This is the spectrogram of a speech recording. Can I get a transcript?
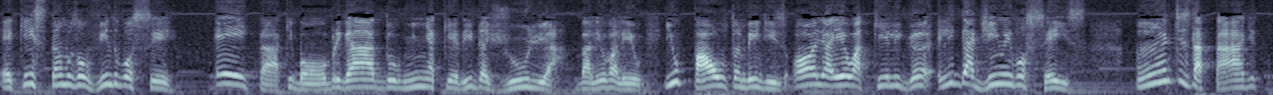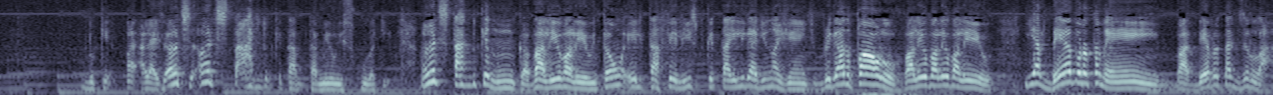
é que estamos ouvindo você. Eita, que bom. Obrigado, minha querida Júlia. Valeu, valeu. E o Paulo também diz: Olha, eu aqui liga- ligadinho em vocês. Antes da tarde do que. Aliás, antes, antes tarde do que tá, tá meio escuro aqui. Antes tarde do que nunca. Valeu, valeu. Então ele tá feliz porque tá aí ligadinho na gente. Obrigado, Paulo. Valeu, valeu, valeu. E a Débora também. A Débora tá dizendo lá.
